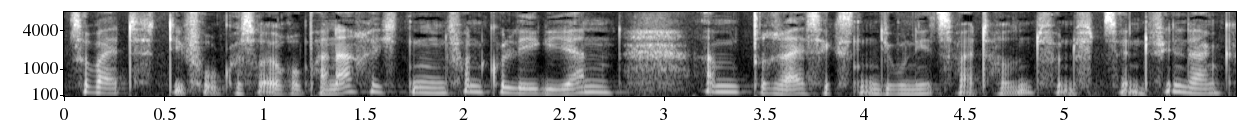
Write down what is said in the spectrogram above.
Soweit die Fokus Europa Nachrichten von Kollege Jan am 30. Juni 2015. Vielen Dank.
